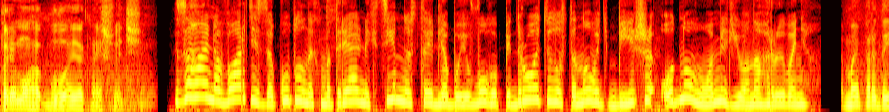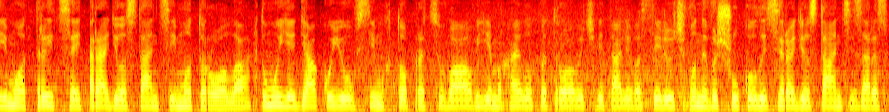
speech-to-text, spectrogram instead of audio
перемога була якнайшвидше. Загальна вартість закуплених матеріальних цінностей для бойового підрозділу становить більше одного мільйона гривень. Ми передаємо 30 радіостанцій Моторола. Тому я дякую всім, хто працював. Є Михайло Петрович, Віталій Васильович. Вони вишукували ці радіостанції. Зараз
